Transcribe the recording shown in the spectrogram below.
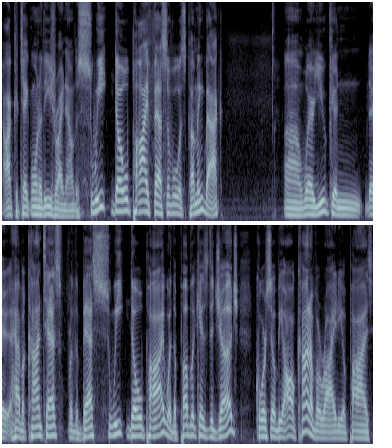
I could take one of these right now. The Sweet Dough Pie Festival is coming back, uh, where you can have a contest for the best sweet dough pie, where the public is the judge. Of course, there'll be all kind of variety of pies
